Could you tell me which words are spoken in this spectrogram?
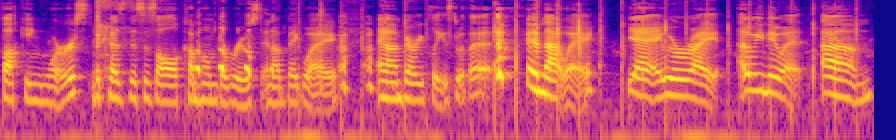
fucking worst because this has all come home to roost in a big way and I'm very pleased with it in that way. Yay, we were right. Oh, we knew it. Um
